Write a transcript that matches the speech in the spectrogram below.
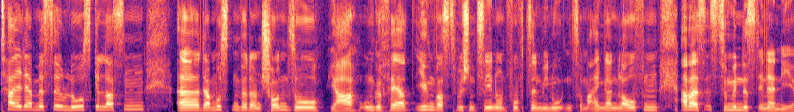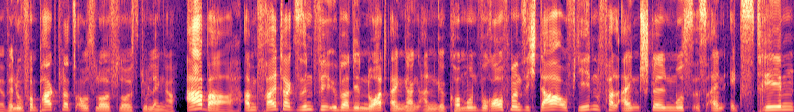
Teil der Messe losgelassen. Äh, da mussten wir dann schon so, ja, ungefähr irgendwas zwischen 10 und 15 Minuten zum Eingang laufen. Aber es ist zumindest in der Nähe. Wenn du vom Parkplatz ausläufst, läufst du länger. Aber am Freitag sind wir über den Nordeingang angekommen und worauf man sich da auf jeden Fall einstellen muss, ist ein extrem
